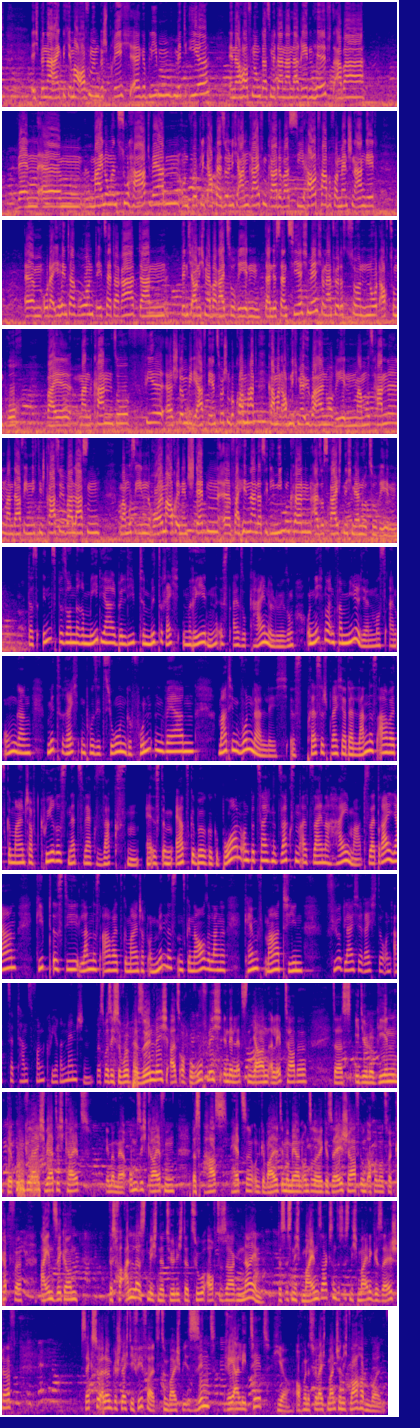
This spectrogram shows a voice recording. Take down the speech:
Ich bin da eigentlich immer offen im Gespräch äh, geblieben mit ihr, in der Hoffnung, dass miteinander reden hilft. Aber wenn ähm, Meinungen zu hart werden und wirklich auch persönlich angreifen, gerade was die Hautfarbe von Menschen angeht ähm, oder ihr Hintergrund etc., dann bin ich auch nicht mehr bereit zu reden. Dann distanziere ich mich und dann führt es zur Not auch zum Bruch, weil man kann so viel äh, Stimmen, wie die AfD inzwischen bekommen hat, kann man auch nicht mehr überall nur reden. Man muss handeln, man darf ihnen nicht die Straße überlassen, man muss ihnen Räume auch in den Städten äh, verhindern, dass sie die mieten können. Also es reicht nicht mehr nur zu reden. Das insbesondere medial beliebte mit rechten Reden ist also keine Lösung und nicht nur in Familien muss ein Umgang mit rechten Positionen gefunden werden. Martin Wunderlich ist Pressesprecher der Landesarbeitsgemeinschaft Queeres Netzwerk Sachsen. Er ist im Erzgebirge geboren und bezeichnet Sachsen als seine Heimat. Seit drei Jahren gibt es die Landesarbeitsgemeinschaft und mindestens genauso lange kämpft Martin für gleiche Rechte und Akzeptanz von queeren Menschen. Das, was ich sowohl persönlich als auch beruflich in den letzten Jahren erlebt habe, dass Ideologien der Ungleichwertigkeit immer mehr um sich greifen, dass Hass, Hetze und Gewalt immer mehr in unsere Gesellschaft und auch in unsere Köpfe einsickern. Das veranlasst mich natürlich dazu, auch zu sagen, nein, das ist nicht mein Sachsen, das ist nicht meine Gesellschaft Sexuelle und geschlechtliche Vielfalt zum Beispiel sind Realität hier, auch wenn es vielleicht manche nicht wahrhaben wollen.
